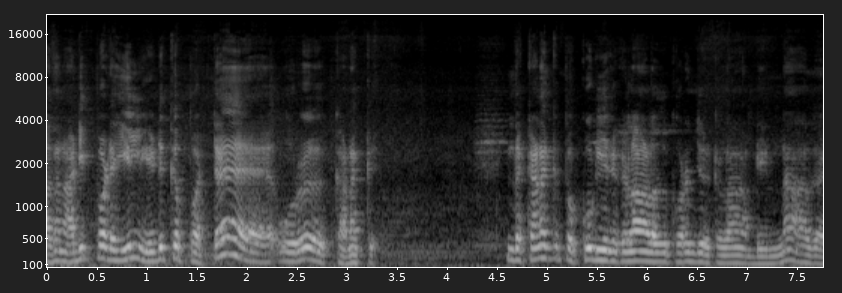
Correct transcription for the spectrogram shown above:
அதன் அடிப்படையில் எடுக்கப்பட்ட ஒரு கணக்கு. இந்த கணக்கு இப்போ கூடியிருக்கலாம் அல்லது குறைஞ்சிருக்கலாம் அப்படின்னா அதை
